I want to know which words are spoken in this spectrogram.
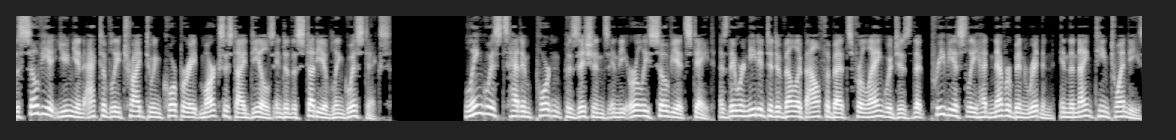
The Soviet Union actively tried to incorporate Marxist ideals into the study of linguistics. Linguists had important positions in the early Soviet state, as they were needed to develop alphabets for languages that previously had never been written. In the 1920s,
